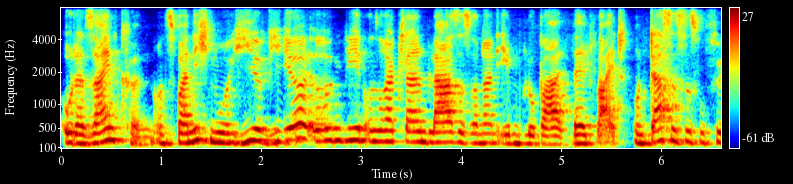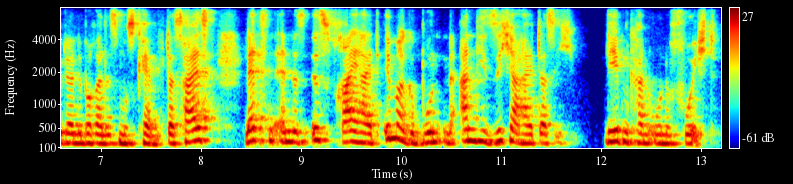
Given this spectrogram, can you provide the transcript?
oder sein können. Und zwar nicht nur hier wir irgendwie in unserer kleinen Blase, sondern eben global, weltweit. Und das ist es, wofür der Liberalismus kämpft. Das heißt, letzten Endes ist Freiheit immer gebunden an die Sicherheit, dass ich leben kann ohne Furcht.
